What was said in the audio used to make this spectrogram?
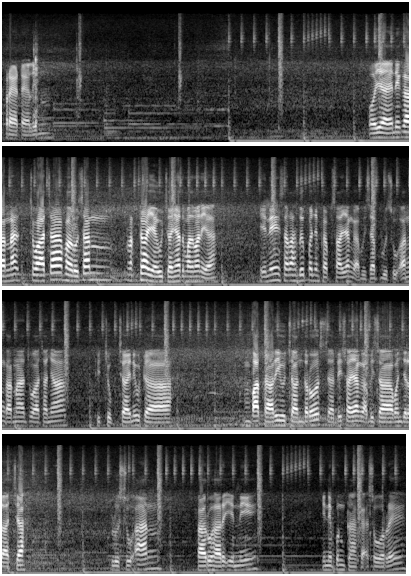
pretelin. Oh ya ini karena cuaca barusan reda ya hujannya teman-teman ya. Ini salah satu penyebab saya nggak bisa belusuan karena cuacanya di Jogja ini udah empat hari hujan terus jadi saya nggak bisa menjelajah belusuan baru hari ini ini pun udah agak sore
